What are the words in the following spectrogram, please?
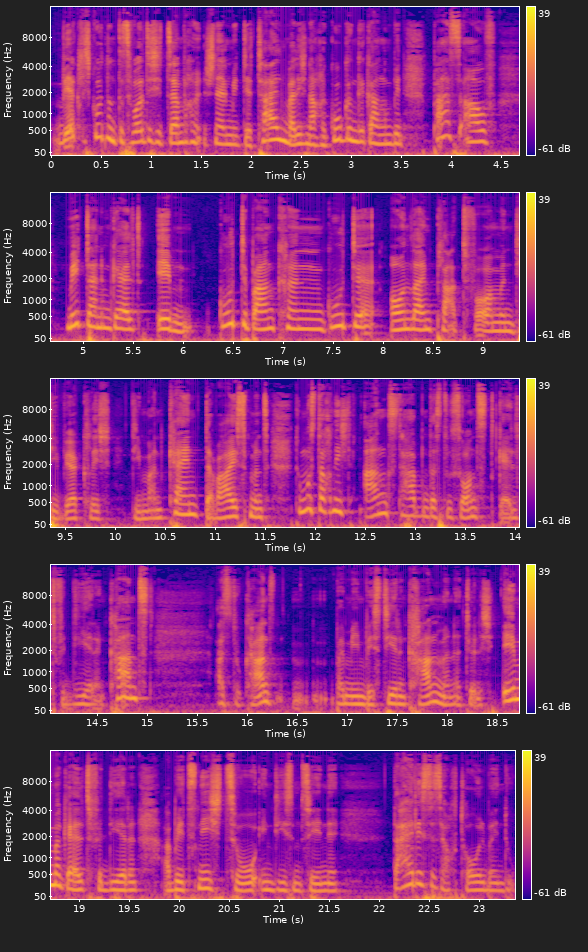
wirklich gut und das wollte ich jetzt einfach schnell mit dir teilen, weil ich nachher googeln gegangen bin. Pass auf, mit deinem Geld eben gute Banken, gute Online-Plattformen, die wirklich, die man kennt, da weiß man es. Du musst auch nicht Angst haben, dass du sonst Geld verlieren kannst. Also du kannst, beim Investieren kann man natürlich immer Geld verlieren, aber jetzt nicht so in diesem Sinne. Daher ist es auch toll, wenn du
